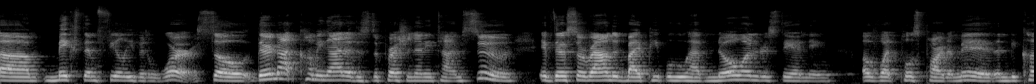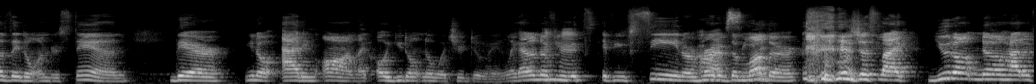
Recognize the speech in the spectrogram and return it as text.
um, makes them feel even worse. So they're not coming out of this depression anytime soon if they're surrounded by people who have no understanding of what postpartum is. And because they don't understand, they're you know adding on like oh you don't know what you're doing like i don't know mm-hmm. if you've if you've seen or oh, heard oh, of the mother who's just like you don't know how to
